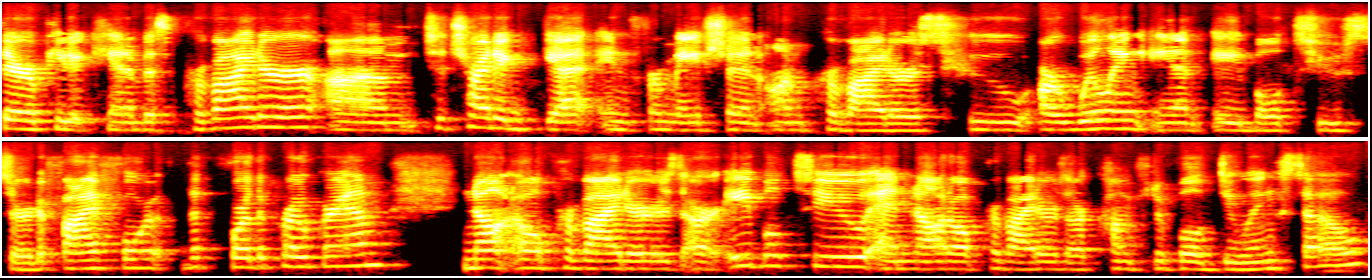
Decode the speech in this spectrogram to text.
therapeutic cannabis provider um, to try to get information on providers who are willing and able to certify for the, for the program. Not all providers are able to and not all providers are comfortable doing so.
